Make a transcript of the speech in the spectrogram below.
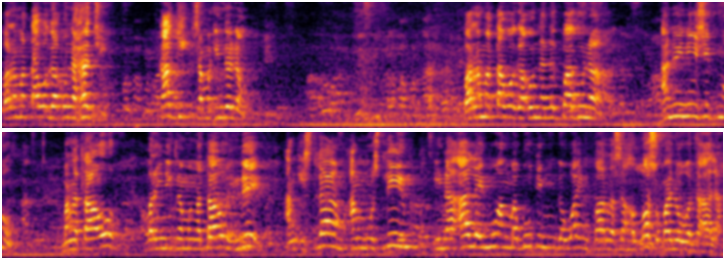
para matawag ako na haji. Kagi sa Maguindanao. Para matawag ako na nagbago na. Ano iniisip mo? Mga tao? Marinig ng mga tao? Hindi. Ang Islam, ang Muslim, inaalay mo ang mabuti mong gawain para sa Allah subhanahu wa ta'ala.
